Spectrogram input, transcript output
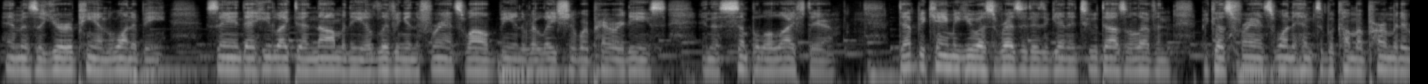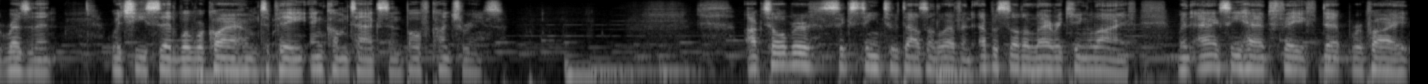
him as a European wannabe, saying that he liked the anomaly of living in France while being in a relation with Paradis and a simpler life there. Depp became a U.S. resident again in 2011 because France wanted him to become a permanent resident which he said will require him to pay income tax in both countries. October 16, 2011, episode of Larry King Live. When asked he had faith, Depp replied,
